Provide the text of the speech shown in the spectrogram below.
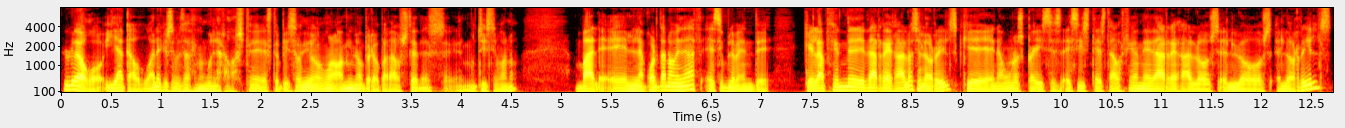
Luego, y acabo, ¿vale? Que se me está haciendo muy largo este, este episodio. Bueno, a mí no, pero para ustedes eh, muchísimo, ¿no? Vale, en la cuarta novedad es simplemente que la opción de dar regalos en los Reels, que en algunos países existe esta opción de dar regalos en los, en los Reels,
